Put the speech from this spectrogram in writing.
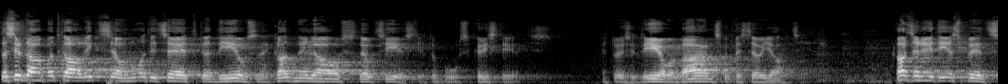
Tas ir tāpat kā likt sev noticēt, ka Dievs nekad neļaus tev ciest, ja tu būsi kristietis. Ja tu esi Dieva bērns, kāpēc tev jācieš? Atcerieties, pēc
